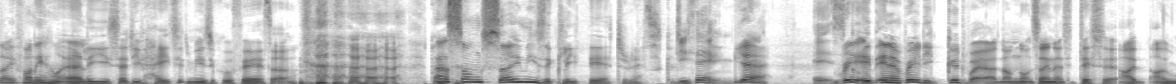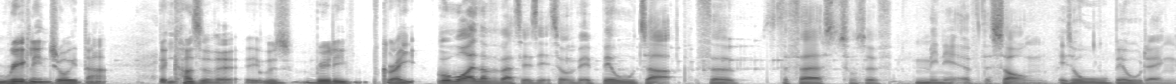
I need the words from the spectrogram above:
So funny how early you said you hated musical theatre. that song's so musically theatre-esque. Do you think? Yeah, It's re- in a really good way. And I'm not saying that to diss it. I I really enjoyed that because of it. It was really great. Well, what I love about it is it sort of it builds up for the first sort of minute of the song is all building,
